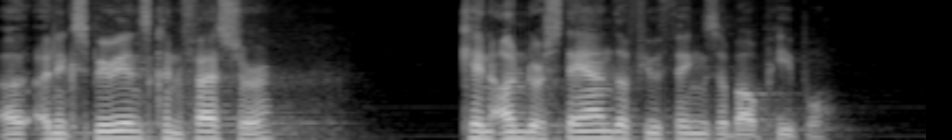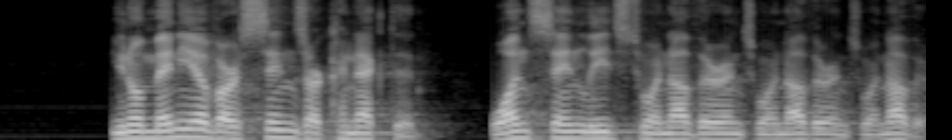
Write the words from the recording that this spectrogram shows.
uh, an experienced confessor can understand a few things about people. You know, many of our sins are connected. One sin leads to another and to another and to another.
